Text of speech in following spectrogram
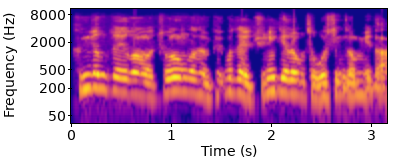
긍정적이고 좋은 것은 100% 주님께로부터 오신 겁니다.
